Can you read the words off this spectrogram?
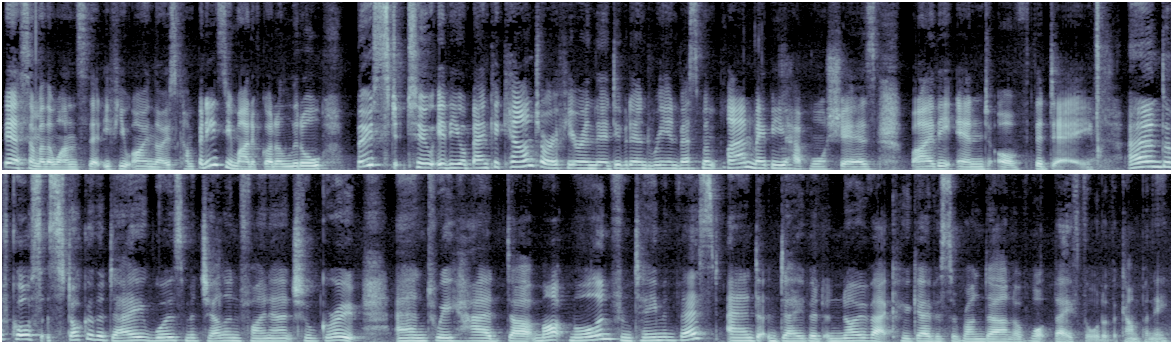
they're some of the ones that if you own those companies, you might have got a little boost to either your bank account or if you're in their dividend reinvestment plan, maybe you have more shares by the end of the day. And of course, stock of the day was Magellan Financial Group. And we had uh, Mark Morland from Team Invest and David Novak, who gave us a rundown of what they thought of the company.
